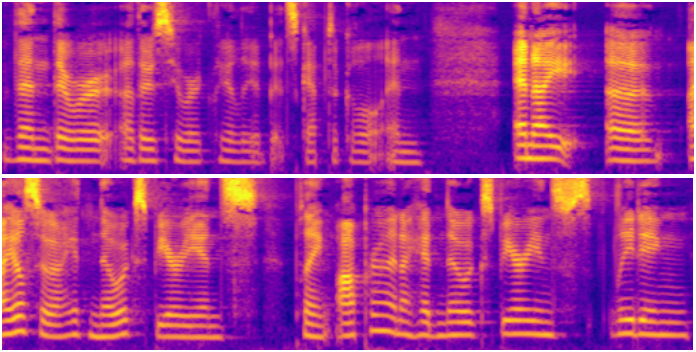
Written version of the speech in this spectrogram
then there were others who were clearly a bit skeptical. And and I uh, I also I had no experience playing opera, and I had no experience leading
